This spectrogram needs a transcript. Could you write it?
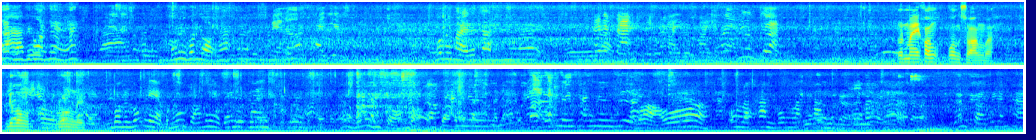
นะผมคิดฮอดแน่นะ เขามีคนหลอกนะแม่เนาะไอเย็นรถใหม่ๆเลยจ้าที่นี่เลยให้น้ำตาลใหม่รถใหม่ลืมจ้ะต้นไม้ของวงสองบ่หรือวงวงหนึ่งบ่มันวงแหลกบ่วงสองบ่ก็รถใหม่วงสองบ่พันหนึ่งพันหนึ่งพันหนึ่งบ่โอ้วงละขั้นวงละขั้นวงสองไม่น้ำตา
